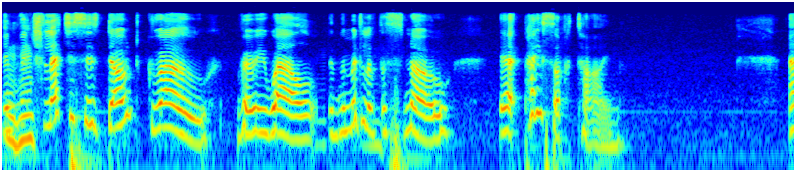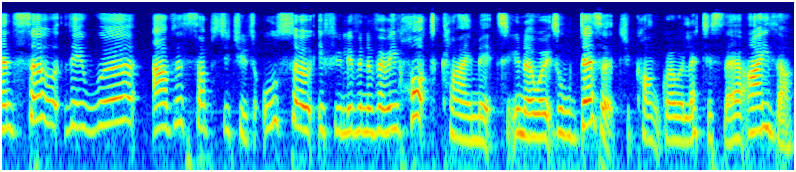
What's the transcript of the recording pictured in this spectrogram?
in Mhm. which lettuces don't grow very well in the middle of the snow at Pesach time. And so there were other substitutes. Also, if you live in a very hot climate, you know, where it's all desert, you can't grow a lettuce there either.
